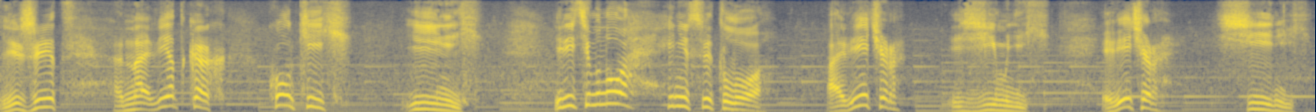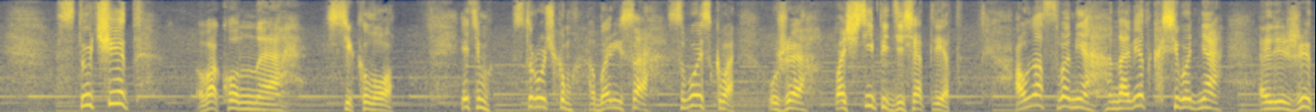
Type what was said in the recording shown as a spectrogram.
Лежит на ветках колкий иней. И не темно, и не светло, а вечер зимний, вечер синий. Стучит в оконное стекло. Этим строчкам Бориса Свойского уже почти 50 лет. А у нас с вами на ветках сегодня лежит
